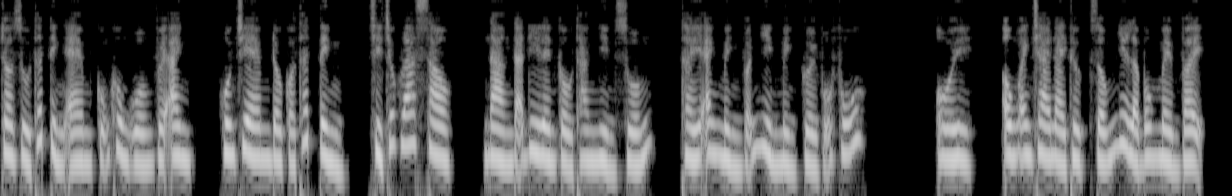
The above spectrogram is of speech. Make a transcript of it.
cho dù thất tình em cũng không uống với anh, huống chi em đâu có thất tình, chỉ chốc lát sau, nàng đã đi lên cầu thang nhìn xuống, thấy anh mình vẫn nhìn mình cười vỗ phũ. Ôi, ông anh trai này thực giống như là bông mềm vậy,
